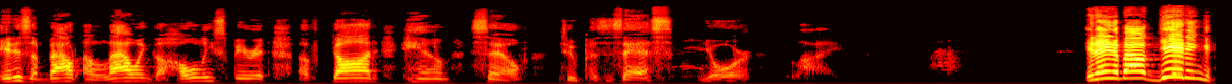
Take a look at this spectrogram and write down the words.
It is about allowing the Holy Spirit of God Himself to possess your life. It ain't about getting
